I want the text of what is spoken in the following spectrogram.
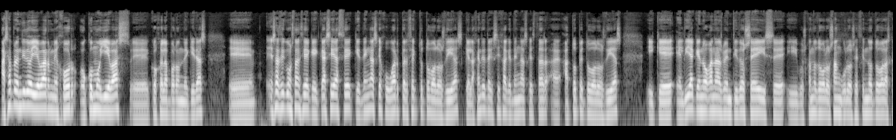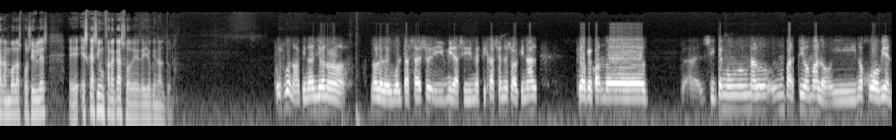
¿has aprendido a llevar mejor o cómo llevas, eh, cógela por donde quieras, eh, esa circunstancia que casi hace que tengas que jugar perfecto todos los días, que la gente te exija que tengas que estar a, tope todos los días y que el día que no ganas 22-6 eh, y buscando todos los ángulos haciendo todas las carambolas posibles, es casi un fracaso de, de Joaquín Altura? Pues bueno, al final yo no, no le doy vueltas a eso y mira, si me fijas en eso al final, creo que cuando si tengo un, un partido malo y no juego bien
